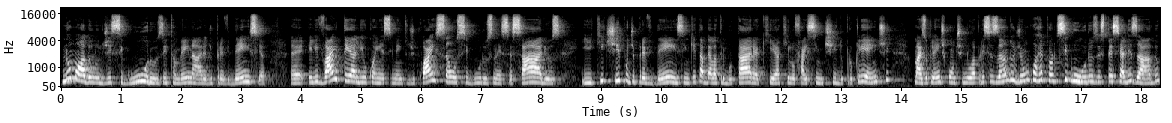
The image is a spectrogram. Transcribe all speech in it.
No módulo de seguros e também na área de previdência, é, ele vai ter ali o conhecimento de quais são os seguros necessários e que tipo de previdência, em que tabela tributária que aquilo faz sentido para o cliente, mas o cliente continua precisando de um corretor de seguros especializado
